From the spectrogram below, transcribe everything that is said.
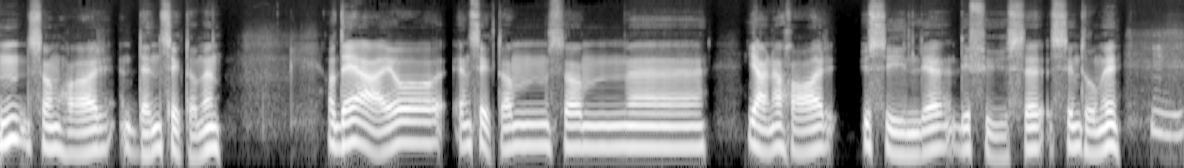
000 som har den sykdommen. Og det er jo en sykdom som eh, gjerne har usynlige, diffuse symptomer. Mm.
